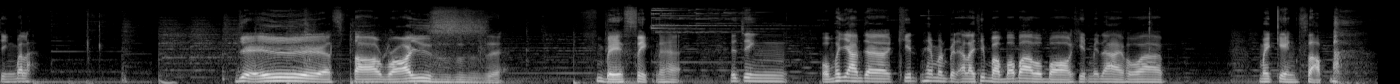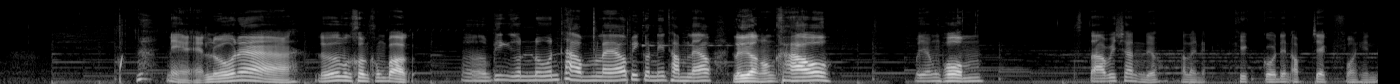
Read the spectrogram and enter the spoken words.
จริงปะล่ะ เย้ Star Rise เบสิกนะฮะ จริงผมพยายามจะคิดให้มันเป็นอะไรที่แบบบ้าๆบอๆคิดไม่ได้ เพราะว่าไม่เก่งสับเนี่ยรู้นะรู้บางคนคงบอกออพี่คนนู้นทำแล้ว พี่คนนี้ทำแล้ว เรื่องของเขาไม่ยังผม Star Vision เดี๋ยว อะไรเนี่ย Click Golden Object for hint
